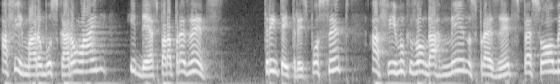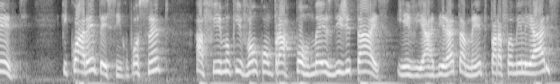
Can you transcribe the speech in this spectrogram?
afirmaram buscar online ideias para presentes. 33% afirmam que vão dar menos presentes pessoalmente. E 45% afirmam que vão comprar por meios digitais e enviar diretamente para familiares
